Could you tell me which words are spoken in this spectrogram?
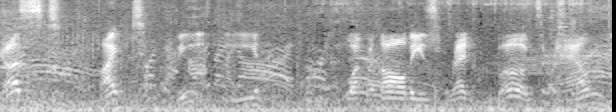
just might be. What with all these red bugs around.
